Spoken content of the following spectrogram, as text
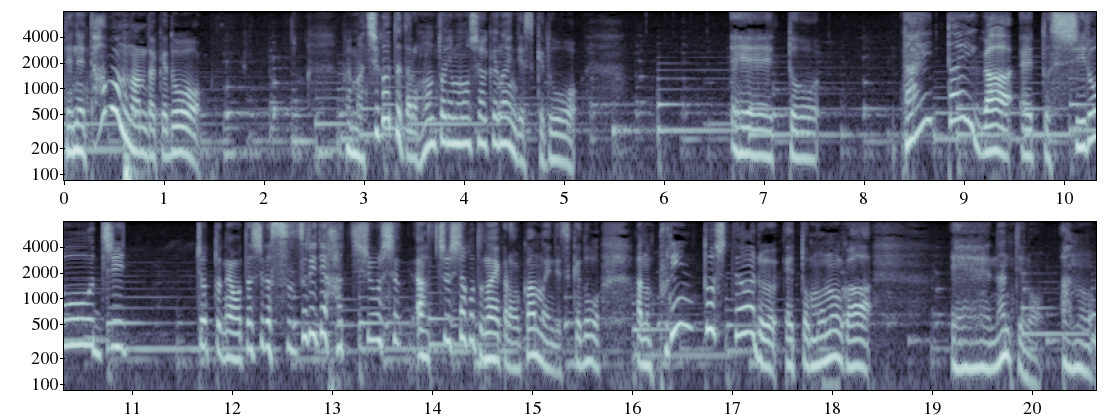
でね多分なんだけどこれ間違ってたら本当に申し訳ないんですけどえーっと大体が、えっと、白地ちょっとね私がすずりで発注し発注したことないから分かんないんですけどあのプリントしてある、えっと、ものがえー、ていうのあの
